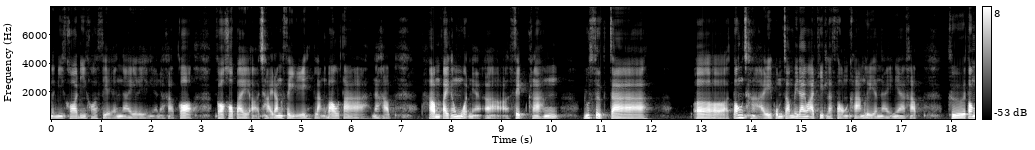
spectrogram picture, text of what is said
มันมีข้อดีข้อเสียยังไงอะไรอย่างเงี้ยนะครับ ก็ก็เข้าไปฉายรังสีหลังเบ้าตานะครับทำไปทั้งหมดเนี่ยสิบครั้งรู้สึกจะ ต้องฉายผมจำไม่ได้ว่าอาทิตย์ละสองครั้งหรือยังไงเนี่ยครับ คือต้อง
